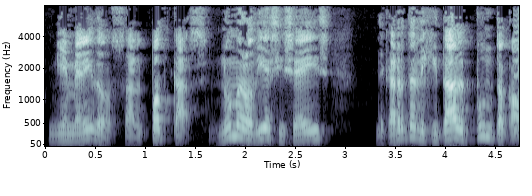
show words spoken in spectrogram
Bienvenidos al podcast número 16 de carretedigital.com.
